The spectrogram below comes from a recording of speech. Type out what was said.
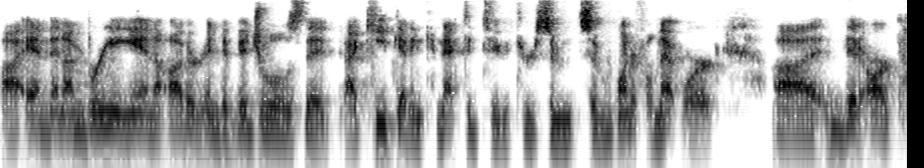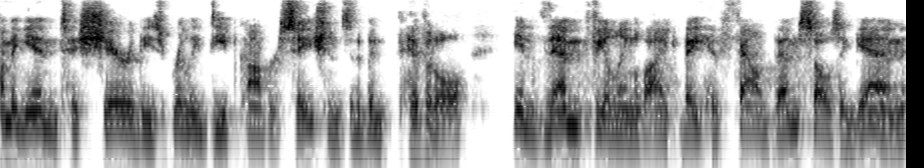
Uh, and then I'm bringing in other individuals that I keep getting connected to through some some wonderful network uh, that are coming in to share these really deep conversations that have been pivotal in them feeling like they have found themselves again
